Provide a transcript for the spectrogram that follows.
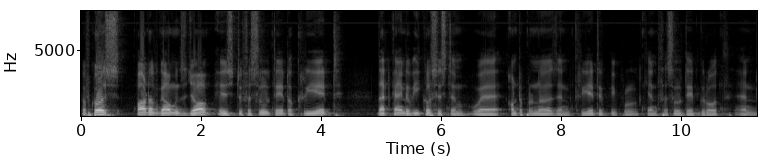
Of course, part of government's job is to facilitate or create that kind of ecosystem where entrepreneurs and creative people can facilitate growth and,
